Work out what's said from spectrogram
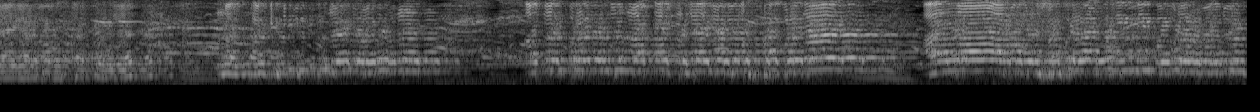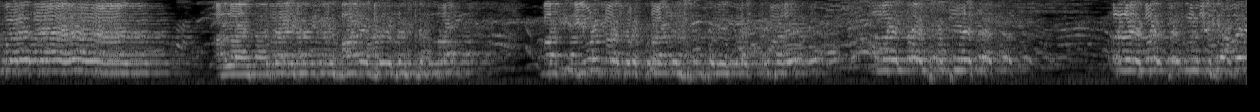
জায়গার ব্যবস্থা করলেন। আপনার কোরআনের ব্যবস্থা করে দেন আল্লাহ আমাদের করে আল্লাহ ইসলামের এখান থেকে ফারে হয়ে যাচ্ছে আল্লাহ বাকি জীবনটা তোর কোরআনের সাথে রাখতে পারে আল্লাহ তাই সাকিয়ে দেন আল্লাহ এই বাচ্চাগুলো দেখে আমার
